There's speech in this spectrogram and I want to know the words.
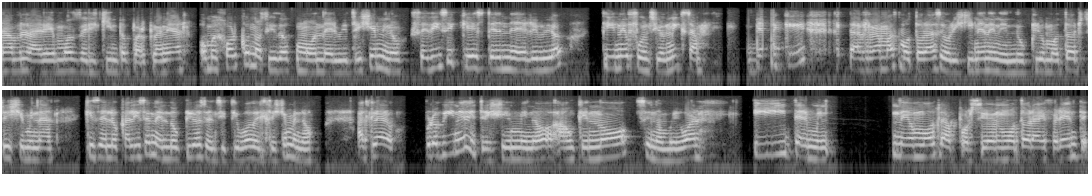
Hablaremos del quinto par craneal, o mejor conocido como nervio trigémino. Se dice que este nervio tiene función mixta, ya que las ramas motoras se originan en el núcleo motor trigeminal, que se localiza en el núcleo sensitivo del trigémino. Aclaro, proviene de trigémino, aunque no se nombra igual. Y terminemos la porción motora diferente,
